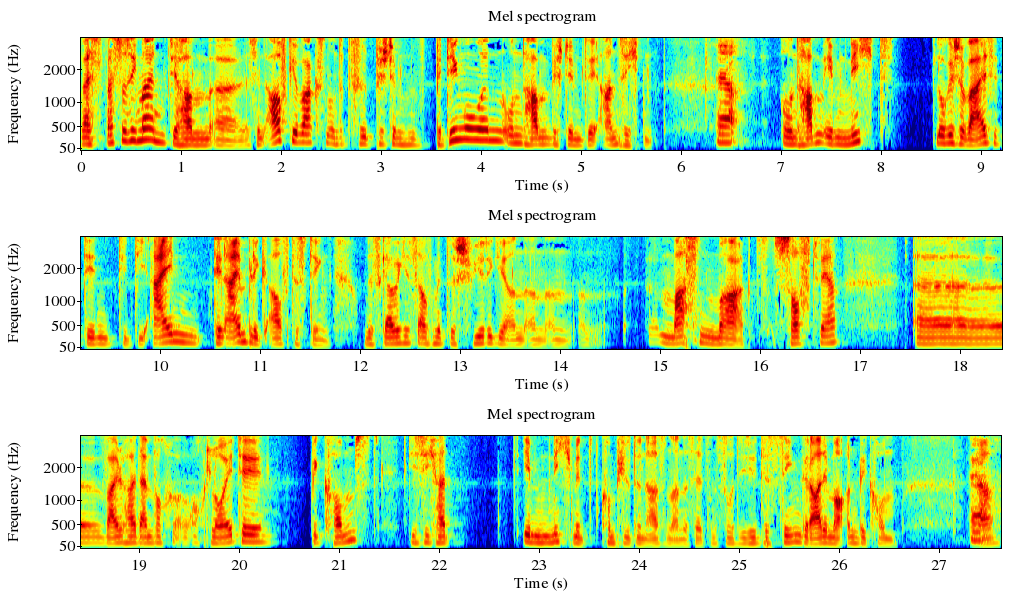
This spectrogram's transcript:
Weißt du, was ich meine? Die haben, äh, sind aufgewachsen unter bestimmten Bedingungen und haben bestimmte Ansichten. Ja. Und haben eben nicht logischerweise den, die, die ein, den Einblick auf das Ding. Und das, glaube ich, ist auch mit das Schwierige an, an, an, an Massenmarkt-Software, äh, weil du halt einfach auch Leute bekommst, die sich halt eben nicht mit Computern auseinandersetzen, so die, die das Ding gerade mal anbekommen. Ja. ja.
